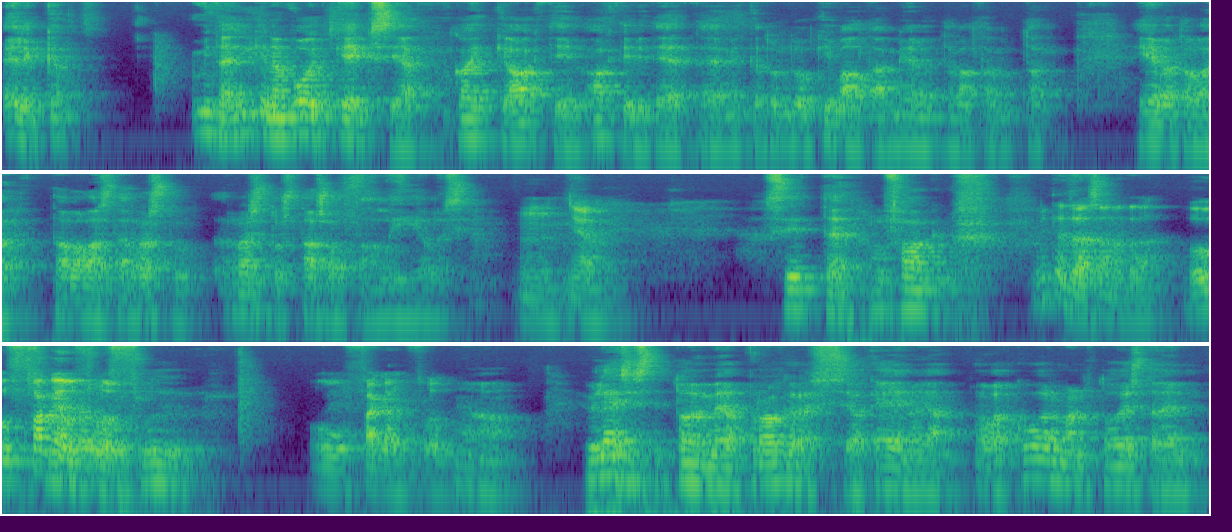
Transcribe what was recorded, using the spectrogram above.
Eli mitä ikinä voit keksiä, kaikki aktiiv- aktiviteetteja, mitkä tuntuu kivalta ja miellyttävältä, mutta eivät ole tavallaan sitä rastu, rasitustasoltaan liiallisia. Mm, joo. Sitten fag... Miten tämä sanotaan? Ulfagelflu. Ulfagelflu. Joo. Yleisesti toimivia progressiokeinoja ovat kuorman, toistojen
